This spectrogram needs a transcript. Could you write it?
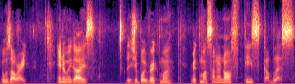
it was alright. Anyway, guys, this is your boy Rickma. Rickma signing off. Peace. God bless.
